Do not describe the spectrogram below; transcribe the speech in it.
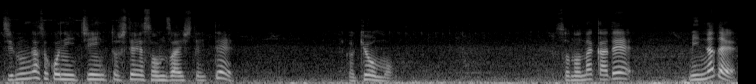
自分がそこに一員として存在していてなんか今日もその中でみんなで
